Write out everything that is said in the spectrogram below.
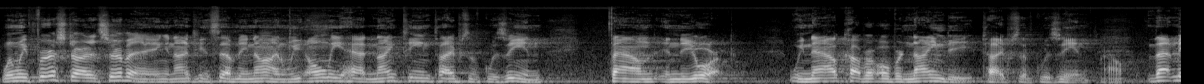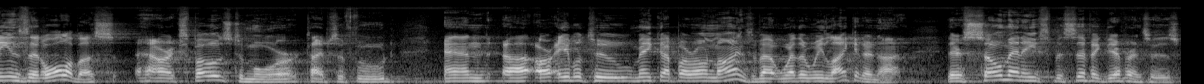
When we first started surveying in 1979, we only had 19 types of cuisine found in New York. We now cover over 90 types of cuisine. Wow. That means that all of us are exposed to more types of food and uh, are able to make up our own minds about whether we like it or not. There's so many specific differences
